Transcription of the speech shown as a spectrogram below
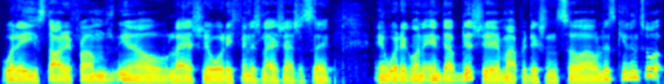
where they started from, you know, last year, where they finished last year, I should say, and where they're going to end up this year, in my predictions. So uh, let's get into it.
